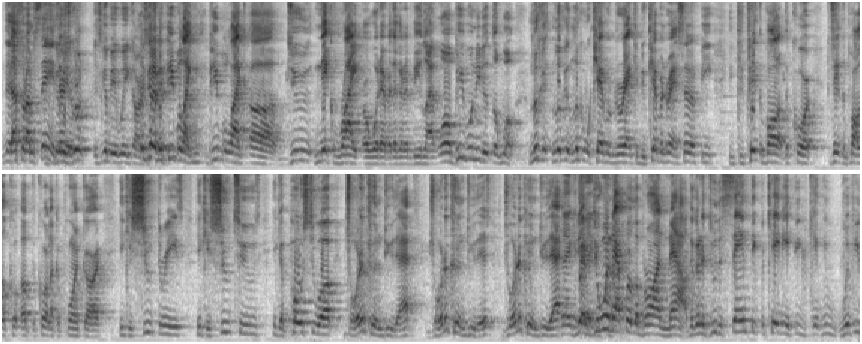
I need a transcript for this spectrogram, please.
That's what I'm saying. It's gonna, There's be, a, good. it's gonna be a weak There's argument. gonna be people like people like uh dude Nick Wright or whatever. They're gonna be like, well, people need to well look at look at look at what Kevin Durant can do. Kevin Durant seven feet. He can take the ball up the court. Can take the ball up the court like a point guard. He can shoot threes. He can shoot twos. He can post you up. Jordan couldn't do that. Jordan couldn't do this. Jordan couldn't do that. They're doing that for LeBron now. They're gonna do the same thing for KD if he if he, if he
